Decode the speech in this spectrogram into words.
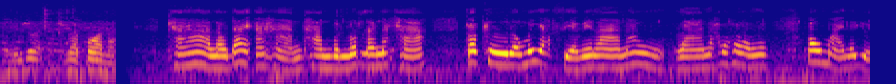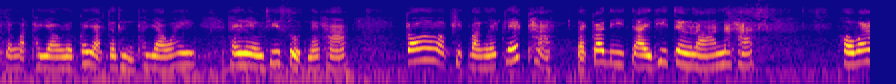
อันนี้ด้วยแม่ป้อนนะค่ะ เราได้อาหารทานบนรถแล้วนะคะ ก็คือเราไม่อยากเสียเวลานั่งร้านนะคะเพราะเราเป้าหมายเราอยู่จังหวัดพะเยาเราก็อยากจะถึงพะเยาให้ให้เร็วที่สุดนะคะ ก็ผิดหวังเล็กๆค่ะ แต่ก็ดีใจที่เจอร้านนะคะ เพราะว่า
